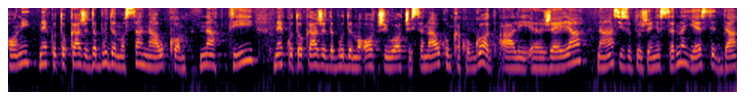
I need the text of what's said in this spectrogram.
oni, neko to kaže da budemo sa naukom na ti, neko to kaže da budemo oči u oči sa naukom, kako god, ali e, želja nas iz Udruženja Srna jeste da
